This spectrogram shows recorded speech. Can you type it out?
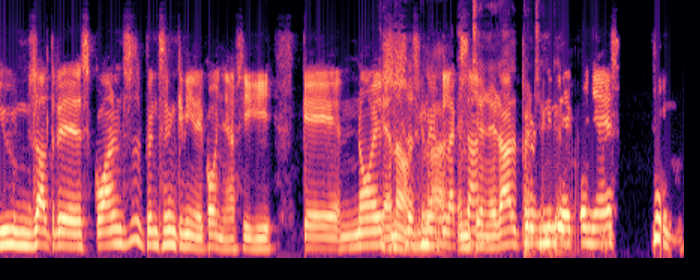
i uns altres quants pensen que ni de conya, o sigui, que no és, Que no, que més la- en relaxant, general però pensen ni que de no. conya és pum.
